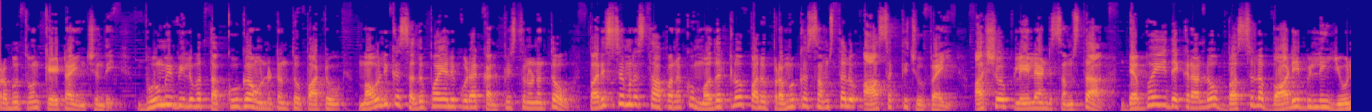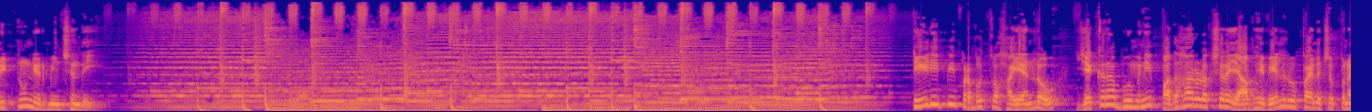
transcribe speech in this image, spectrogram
ప్రభుత్వం కేటాయించింది. భూమి విలువ తక్కువగా ఉండటంతో పాటు మౌలిక సదుపాయాలు కూడా కల్పిస్తుండటంతో పరిశ్రమల స్థాపనకు మొదట్లో పలు ప్రముఖ సంస్థలు ఆసక్తి చూపాయి. అశోక్ లేలాండ్ సంస్థ డెబ్బై ఐదు ఎకరాల్లో బస్సుల బాడీ బిల్డింగ్ యూనిట్ను నిర్మించింది. టీడీపీ ప్రభుత్వ హయాంలో ఎకరా భూమిని పదహారు లక్షల యాభై వేల రూపాయల చొప్పున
